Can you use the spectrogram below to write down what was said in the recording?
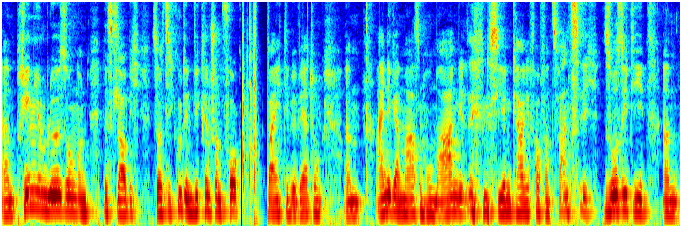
ähm, Premium-Lösung und das glaube ich soll sich gut entwickeln. Schon vor war eigentlich die Bewertung ähm, einigermaßen human. Wir sehen hier ein KGV von 20. So sieht die ähm,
